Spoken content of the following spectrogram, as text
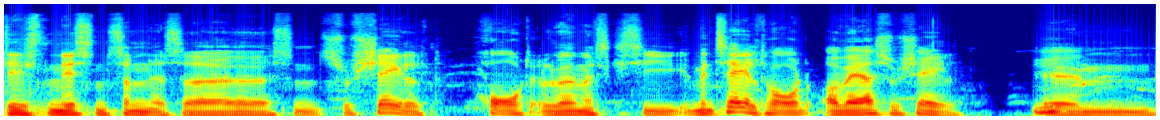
det er næsten sådan, altså, øh, sådan socialt hårdt, eller hvad man skal sige, mentalt hårdt at være social. Mm. Øhm,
